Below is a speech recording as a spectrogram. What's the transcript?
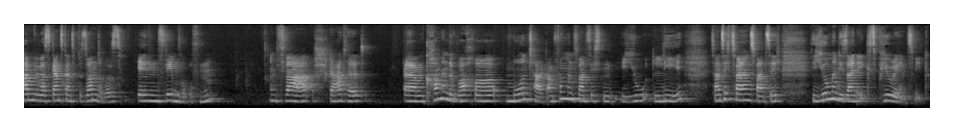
haben wir was ganz, ganz Besonderes ins Leben gerufen. Und zwar startet ähm, kommende Woche Montag am 25. Juli 2022 die Human Design Experience Week.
